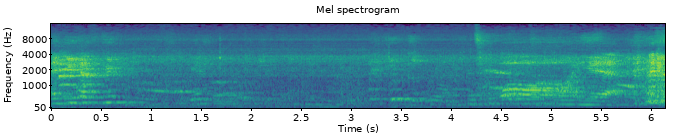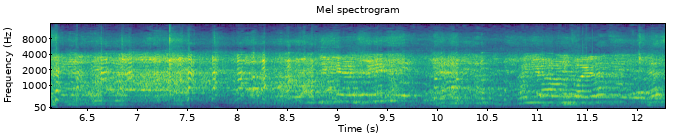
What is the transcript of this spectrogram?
and you have to. Oh yeah. And you can drink. Yeah. When you are on the toilet. Yes.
